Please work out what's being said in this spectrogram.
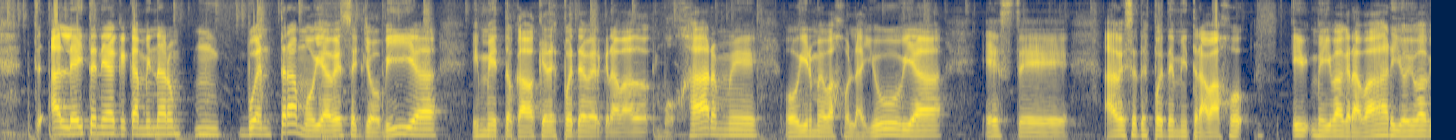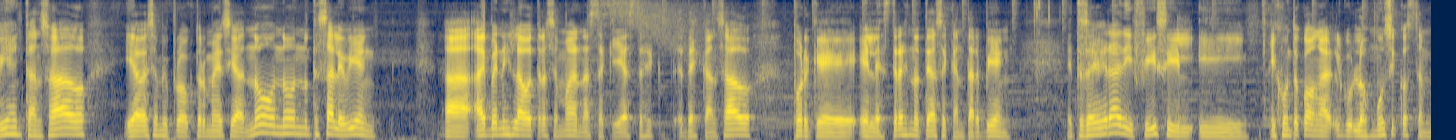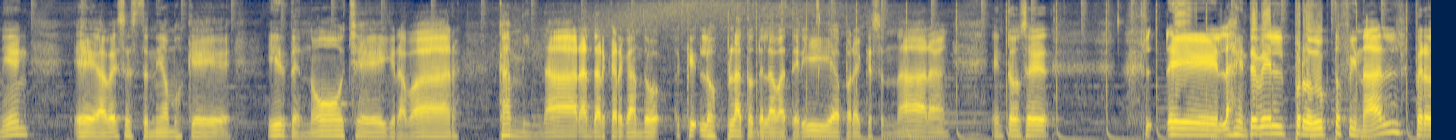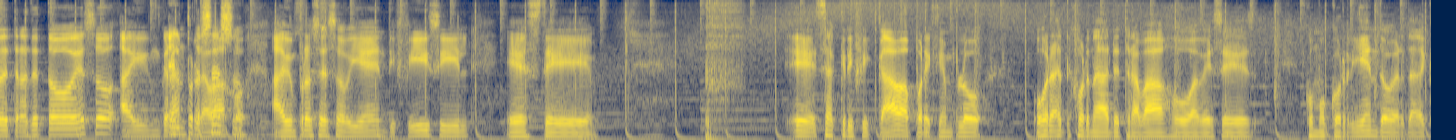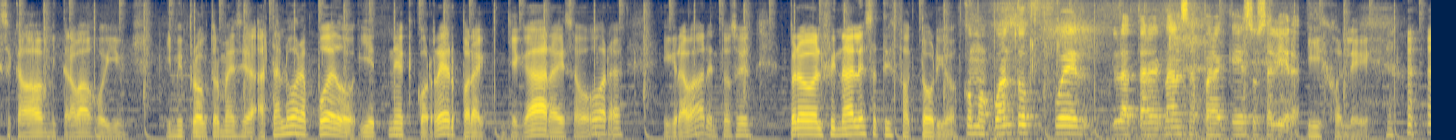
a ley tenía que caminar un, buen tramo y a veces llovía y me tocaba que después de haber grabado mojarme o irme bajo la lluvia. Este, a veces después de mi trabajo y me iba a grabar y yo iba bien cansado y a veces mi productor me decía, "No, no, no te sale bien. Ah, ahí venís la otra semana hasta que ya estés descansado porque el estrés no te hace cantar bien." Entonces era difícil y, y junto con los músicos también, eh, a veces teníamos que ir de noche y grabar, caminar, andar cargando los platos de la batería para que sonaran. Entonces, eh, la gente ve el producto final, pero detrás de todo eso hay un gran proceso. trabajo. Hay un proceso bien difícil. Este eh, sacrificaba, por ejemplo, horas, jornadas de trabajo, a veces como corriendo, ¿verdad? Que se acababa mi trabajo y, y mi productor me decía, a tal hora puedo, y tenía que correr para llegar a esa hora y grabar, entonces, pero al final es satisfactorio. ¿Cómo cuánto fue la tardanza para que eso saliera? Híjole.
